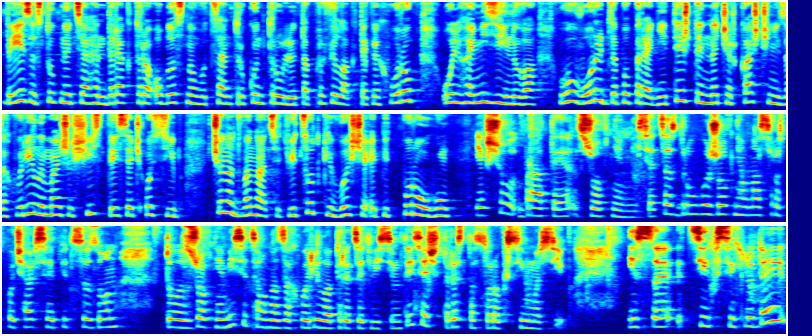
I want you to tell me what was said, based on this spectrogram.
дає заступниця гендиректора обласного центру контролю та профілактики хвороб Ольга Мізінова. Говорить, за попередній тиждень на Черкащині захворіли майже 6 тисяч осіб, що на 12% вище епідпорогу. Якщо брати з жовтня місяця, з 2 жовтня у нас розпочався підсезон, то з жовтня місяця у нас захворіло 38 тисяч 347 осіб. Із цих всіх людей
